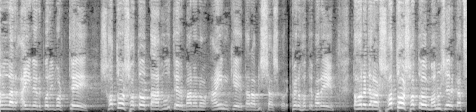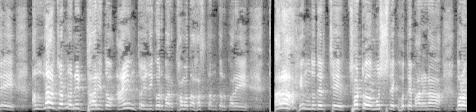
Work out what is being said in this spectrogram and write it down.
আল্লাহর আইনের পরিবর্তে শত শত তাগুতের বানানো আইনকে তারা বিশ্বাস করে। ফের হতে পারে। তাহলে যারা শত শত মানুষের কাছে আল্লাহর জন্য নির্ধারিত আইন তৈরি করবার ক্ষমতা হস্তান্তর করে, তারা হিন্দুদের চেয়ে ছোট মুশরেক হতে পারে না, বরং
